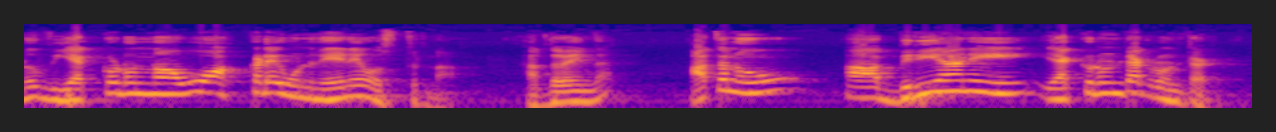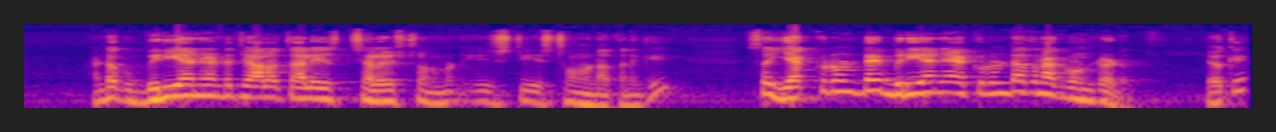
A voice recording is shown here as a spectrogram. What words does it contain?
నువ్వు ఎక్కడున్నావో అక్కడే ఉండి నేనే వస్తున్నా. అర్థమైందా? అతను ఆ బిర్యానీ ఎక్కడుంటే అక్కడ ఉంటాడు. అంటే ఒక బిర్యానీ అంటే చాలా చాలా చాలా ఇష్టం అనమాట ఇష్టం ఉండదు అతనికి. సో ఎక్కడుంటే బిర్యానీ ఎక్కడుంటే అతను అక్కడ ఉంటాడు. ఓకే?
